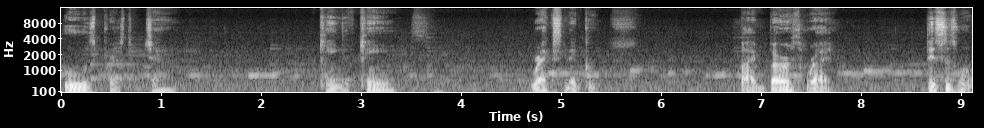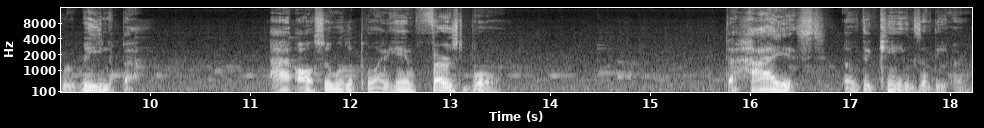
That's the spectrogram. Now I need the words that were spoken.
who is Prester John. King of Kings, Rex Negus, by birthright. This is what we're reading about. I also will appoint him firstborn, the highest of the kings of the earth.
